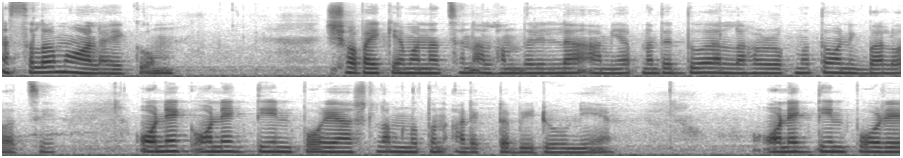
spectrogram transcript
আসসালামু আলাইকুম। সবাই কেমন আছেন? আলহামদুলিল্লাহ, আমি আপনাদের দোয়া, আল্লাহর রহমতে অনেক ভালো আছি। অনেক অনেক দিন পরে আসলাম নতুন আরেকটা ভিডিও নিয়ে। অনেক দিন পরে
